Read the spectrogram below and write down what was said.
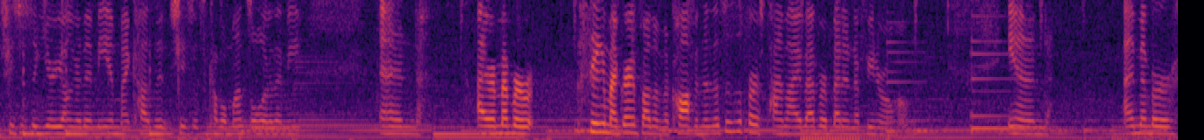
She's just a year younger than me, and my cousin. She's just a couple months older than me. And I remember seeing my grandfather in the coffin. And this is the first time I've ever been in a funeral home. And I remember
